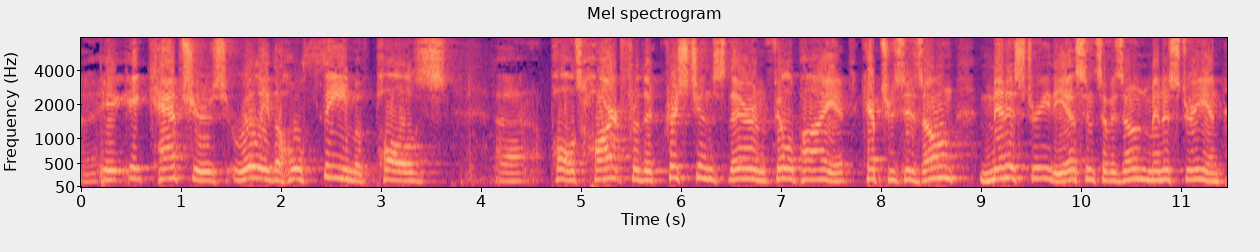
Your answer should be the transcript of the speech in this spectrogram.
Uh, it, it, captures really the whole theme of Paul's uh, Paul's heart for the Christians there in Philippi. It captures his own ministry, the essence of his own ministry, and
